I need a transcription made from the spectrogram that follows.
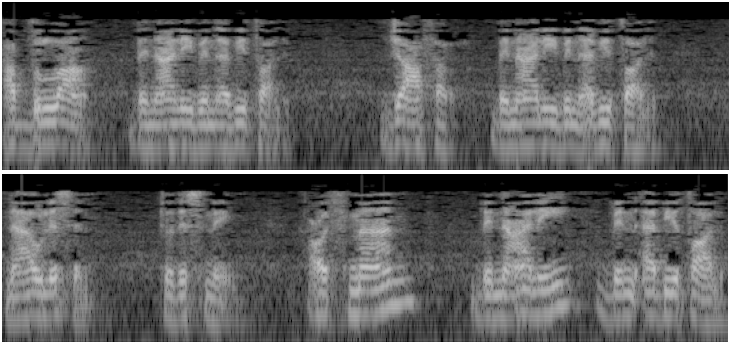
Abdullah bin Ali bin Abi Talib, Ja'far bin Ali bin Abi Talib. Now listen to this name. Uthman bin Ali bin Abi Talib.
